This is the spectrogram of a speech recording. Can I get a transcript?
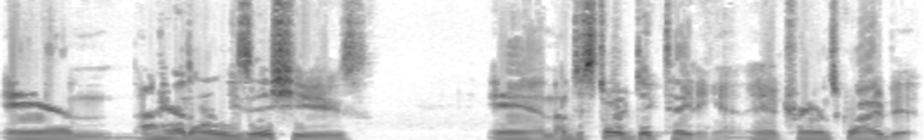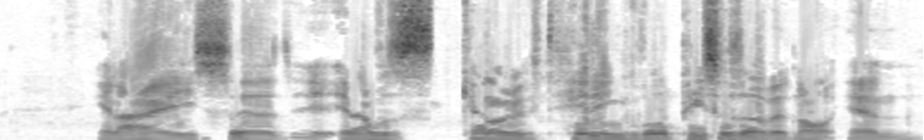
and I had all these issues and I just started dictating it and it transcribed it. And I said, and I was kind of hitting little pieces of it and all. And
